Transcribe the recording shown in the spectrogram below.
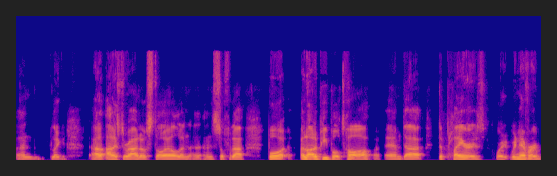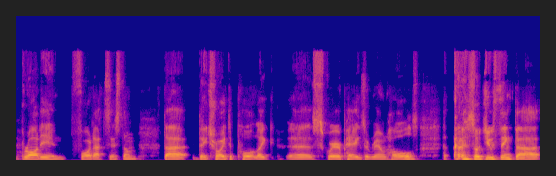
and like Alex Dorado style and and stuff like that. But a lot of people thought um, that the players were, were never brought in for that system that they try to put like uh, square pegs in round holes. so do you think that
